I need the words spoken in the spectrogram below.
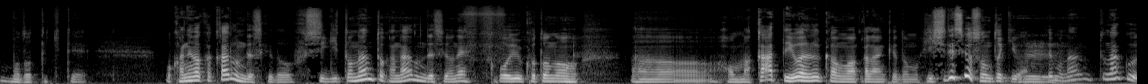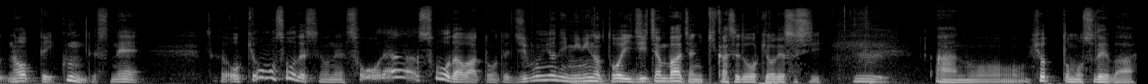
戻ってきてお金はかかるんですけど不思議となんとかなるんですよね。こういうことのあーほんまかって言われるかもわからんけども必死ですよその時は、うん。でもなんとなく治っていくんですね。だからお経もそうですよね。そりゃそうだわと思って自分より耳の遠いじいちゃんばあちゃんに聞かせるお経ですしうん。あのひょっともすれば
